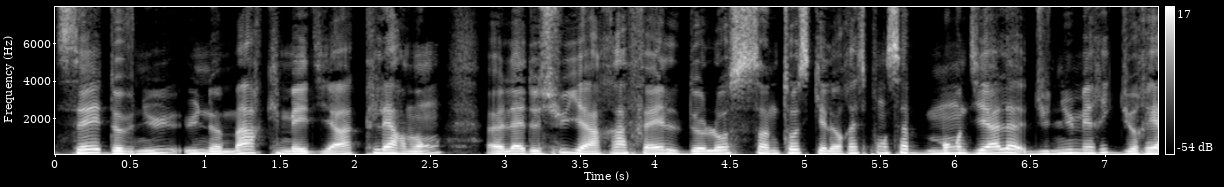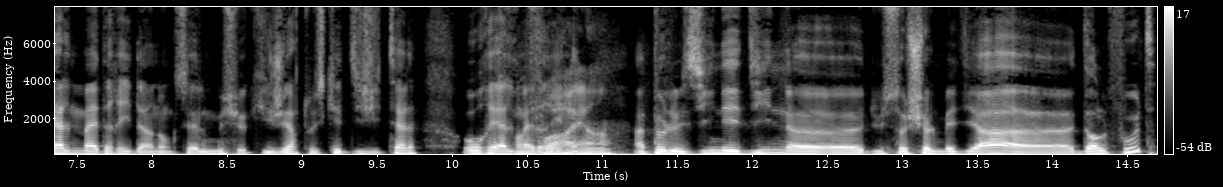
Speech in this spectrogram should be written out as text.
c'est devenu une marque média clairement. Euh, là-dessus, il y a Rafael de Los Santos qui est le responsable mondial du numérique du Real Madrid. Hein, donc c'est le monsieur qui gère tout ce qui est digital au Real Madrid, un peu le Zinedine du social media dans le foot,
